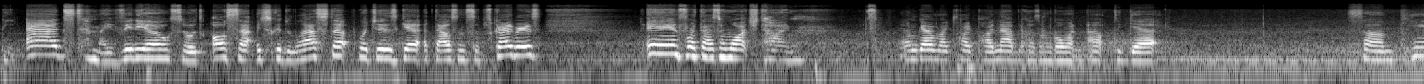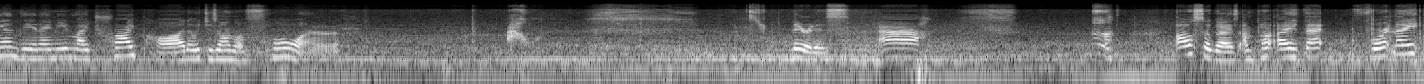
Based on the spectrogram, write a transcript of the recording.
the ads to my video so it's all set. I just got to the last step which is get a thousand subscribers and 4,000 watch time. And I'm grabbing my tripod now because I'm going out to get some candy and I need my tripod which is on the floor. Ow. There it is. Ah. Ugh. Also guys, I'm I that Fortnite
